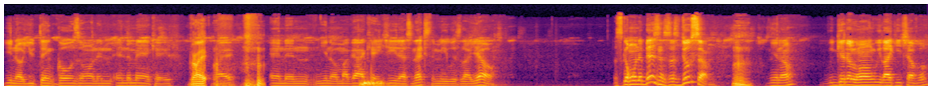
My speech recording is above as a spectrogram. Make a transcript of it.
you know, you think goes on in, in the man cave right. right? and then you know my guy KG that's next to me was like, "Yo, let's go into business. Let's do something." Mm. You know, we get along. We like each other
